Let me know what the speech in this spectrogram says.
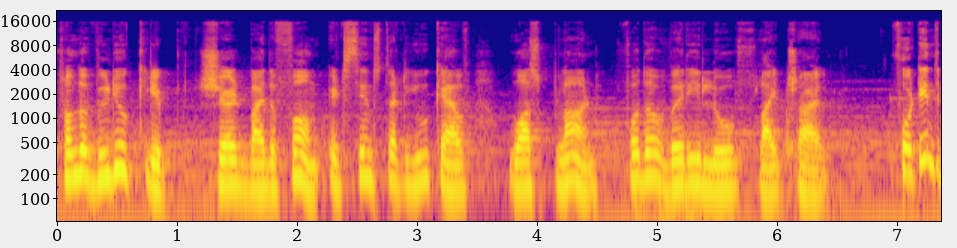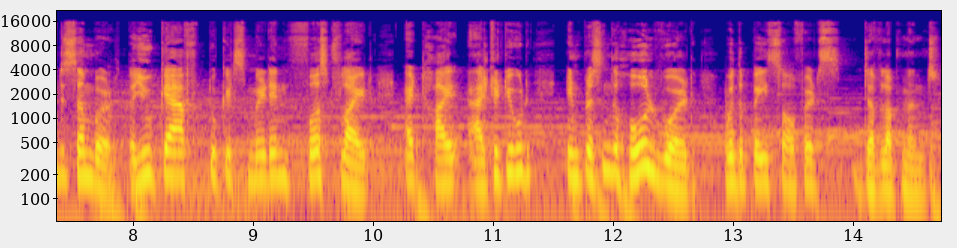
From the video clip shared by the firm, it seems that UCAV was planned for the very low flight trial. 14th December, the UCAV took its maiden first flight at high altitude, impressing the whole world with the pace of its development.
